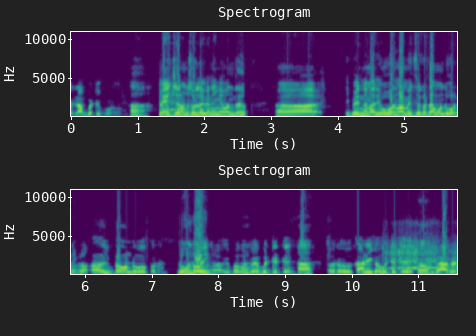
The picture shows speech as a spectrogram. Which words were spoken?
எல்லாம் பட்டி போடுவோம். ஆ. மேய்ச்சல்னு சொல்லிக்க நீங்க வந்து இப்போ என்ன மாதிரி ஒவ்வொரு நாள் மேய்ச்சல் கட்டாக கொண்டு வரீங்களோ இப்போ கொண்டு போகிறேன் இப்போ கொண்டு போவீங்க இப்போ கொண்டு போய் விட்டுட்டு ஒரு காணிக்க விட்டுட்டு இப்போ அங்கே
